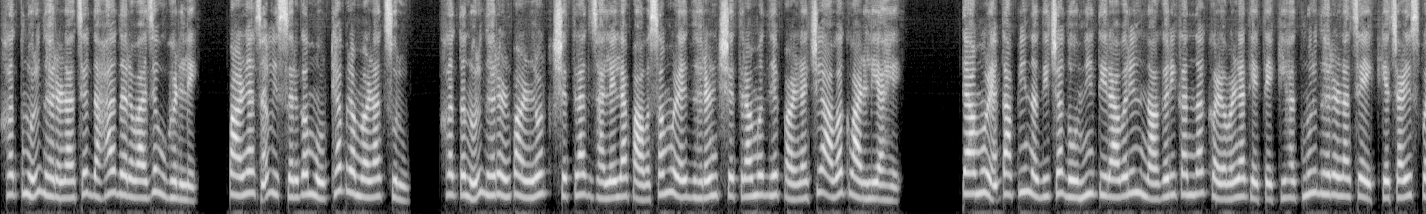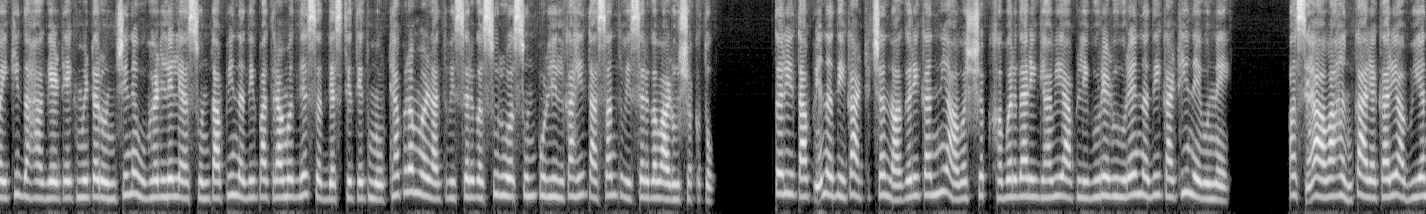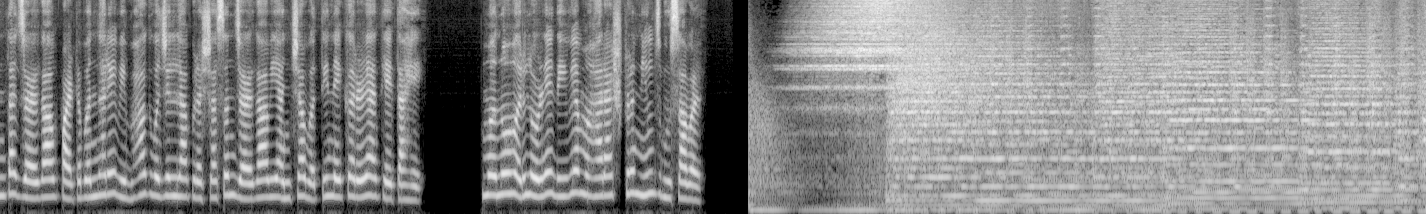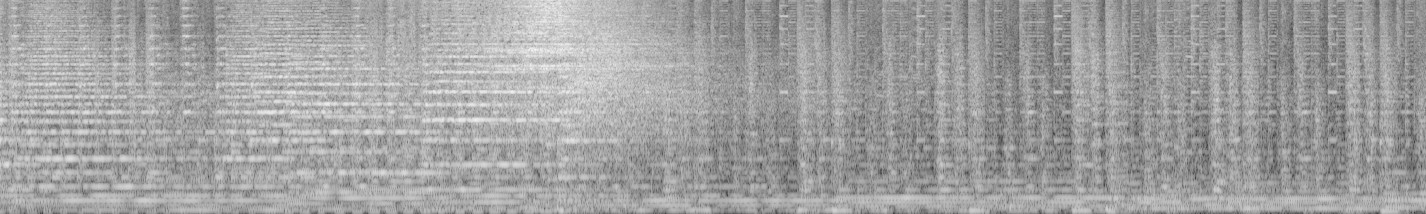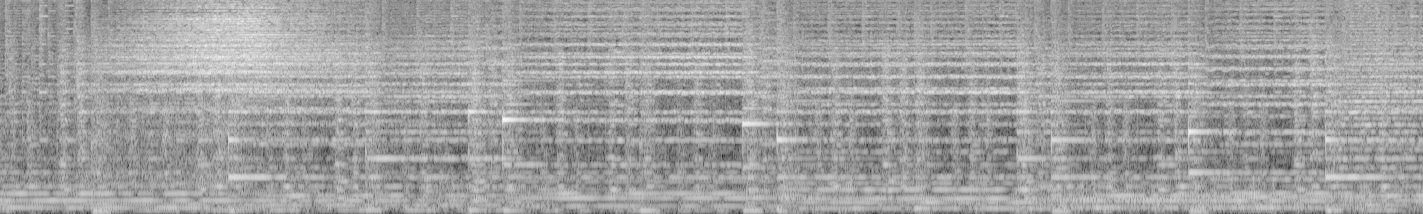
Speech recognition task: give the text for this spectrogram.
हतनूर धरणाचे दहा दरवाजे उघडले. पाण्याचा विसर्ग मोठ्या प्रमाणात सुरू. हतनूर धरण पाणलोट क्षेत्रात झालेल्या पावसामुळे धरण क्षेत्रामध्ये पाण्याची आवक वाढली आहे. त्यामुळे तापी नदीच्या दोन्ही तीरावरील नागरिकांना कळवण्यात येते की हतनूर धरणाचे एक्केचाळीस पैकी दहा गेट एक मीटर उंचीने उघडलेले असून तापी नदीपात्रामध्ये सद्यस्थितीत मोठ्या प्रमाणात विसर्ग सुरू असून पुढील काही तासांत विसर्ग वाढू शकतो. तरी तापी नदी काठच्या नागरिकांनी आवश्यक खबरदारी घ्यावी आपली गुरेढुरे नदीकाठी नेऊ नये. असे आवाहन कार्यकारी अभियंता जळगाव पाटबंधारे विभाग व जिल्हा प्रशासन जळगाव यांच्या वतीने करण्यात येत आहे. मनोहर लोणे दिव्य महाराष्ट्र न्यूज भुसावळ.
